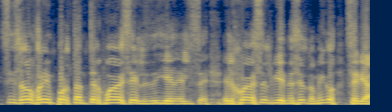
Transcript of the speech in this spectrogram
si solo fuera importante el jueves y el, y el, el- el jueves, el viernes y el domingo, sería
